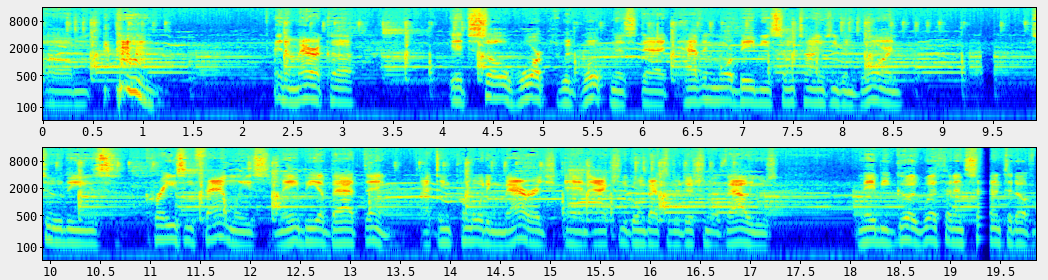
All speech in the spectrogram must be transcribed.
um, in America, it's so warped with wokeness that having more babies, sometimes even born to these crazy families, may be a bad thing. I think promoting marriage and actually going back to traditional values may be good with an incentive of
